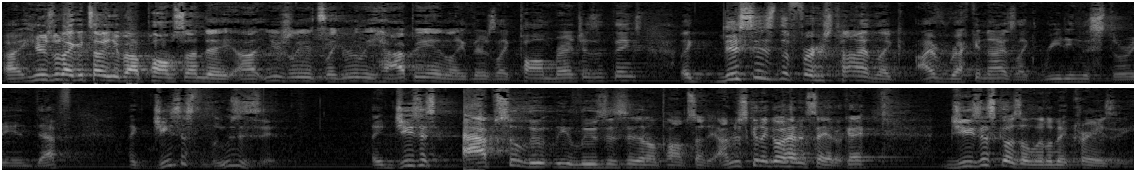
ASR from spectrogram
Uh, here's what I can tell you about Palm Sunday. Uh, usually it's like really happy and like there's like palm branches and things. Like this is the first time like I've recognized like reading this story in depth. Like Jesus loses it. Like Jesus absolutely loses it on Palm Sunday. I'm just going to go ahead and say it, okay? Jesus goes a little bit crazy.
